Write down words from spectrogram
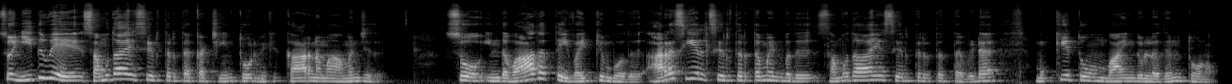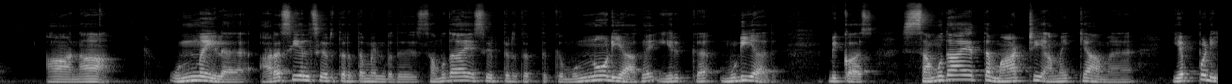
ஸோ இதுவே சமுதாய சீர்திருத்த கட்சியின் தோல்விக்கு காரணமாக அமைஞ்சுது. ஸோ இந்த வாதத்தை வைக்கும்போது அரசியல் சீர்திருத்தம் என்பது சமுதாய சீர்திருத்தத்தை விட முக்கியத்துவம் வாய்ந்துள்ளதுன்னு தோணும். ஆனால் உண்மையில் அரசியல் சீர்திருத்தம் என்பது சமுதாய சீர்திருத்தத்துக்கு முன்னோடியாக இருக்க முடியாது. பிகாஸ் சமுதாயத்தை மாற்றி அமைக்காமல் எப்படி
